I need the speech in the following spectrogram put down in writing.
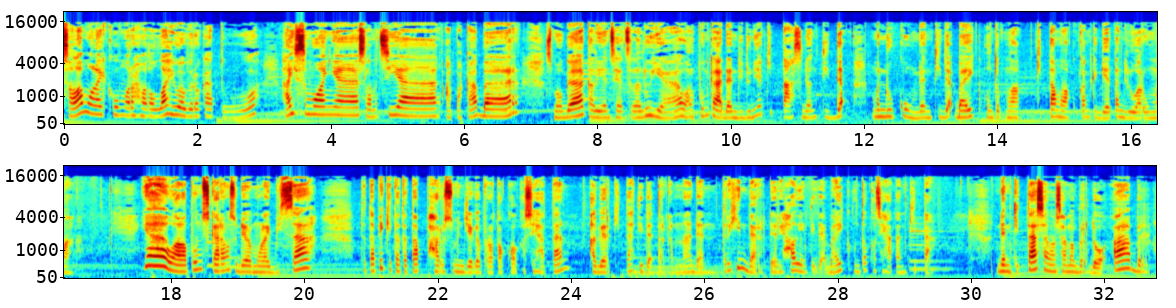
Assalamualaikum warahmatullahi wabarakatuh. Hai semuanya, selamat siang. Apa kabar? Semoga kalian sehat selalu ya Walaupun keadaan di dunia kita sedang tidak mendukung Dan tidak baik untuk kita melakukan kegiatan di luar rumah. Ya, walaupun sekarang sudah mulai bisa Tetapi kita tetap harus menjaga protokol kesehatan agar kita tidak terkena dan terhindar dari hal yang tidak baik untuk kesehatan kita dan kita sama-sama berdoa ber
